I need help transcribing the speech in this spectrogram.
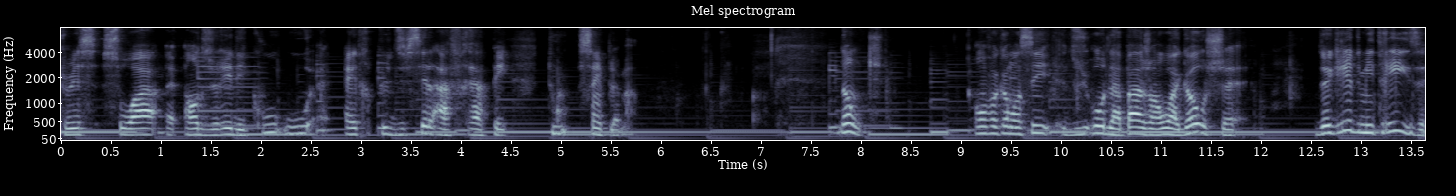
puisse soit euh, endurer des coups ou être plus difficile à frapper, tout simplement. Donc, on va commencer du haut de la page en haut à gauche. Degré de maîtrise,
